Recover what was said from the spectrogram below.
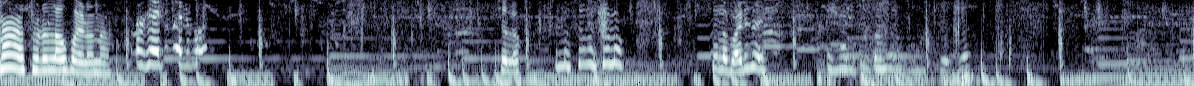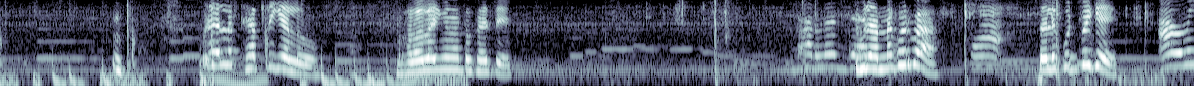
না ছোট লাউ পারো না। চলো চলো চলো চলো চলো বাড়ি যাই। ওরে আল্লাহ থ্যাতলি গেল। ভালো লাগবে না তো খাইতে? তুমি রান্না করবা? তাহলে কুটবে কে? আমি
